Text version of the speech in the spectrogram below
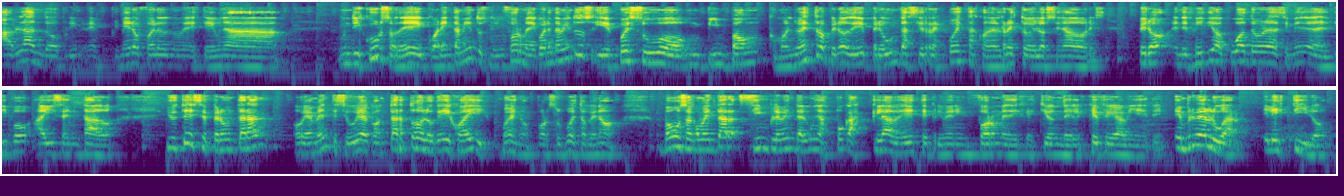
hablando, eh, primero fueron este, una, un discurso de 40 minutos, un informe de 40 minutos, y después hubo un ping-pong como el nuestro, pero de preguntas y respuestas con el resto de los senadores. Pero en definitiva, cuatro horas y media del tipo ahí sentado. Y ustedes se preguntarán, obviamente, si voy a contar todo lo que dijo ahí. Bueno, por supuesto que no. Vamos a comentar simplemente algunas pocas claves de este primer informe de gestión del jefe de gabinete. En primer lugar, el estilo.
